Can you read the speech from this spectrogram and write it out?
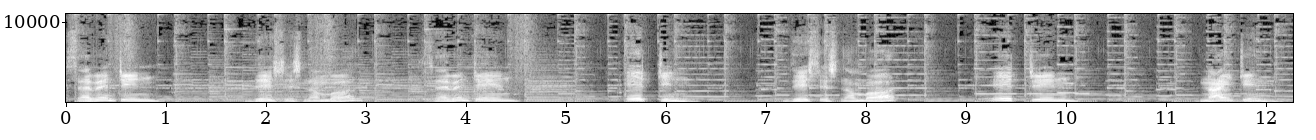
17 this is number 17 18 this is number 18 19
